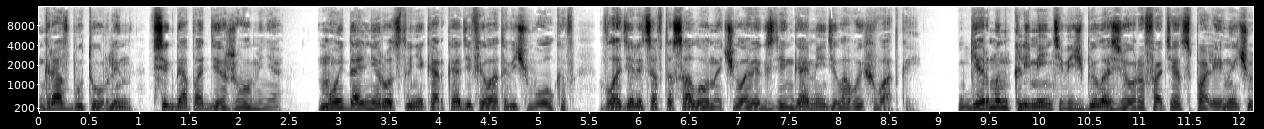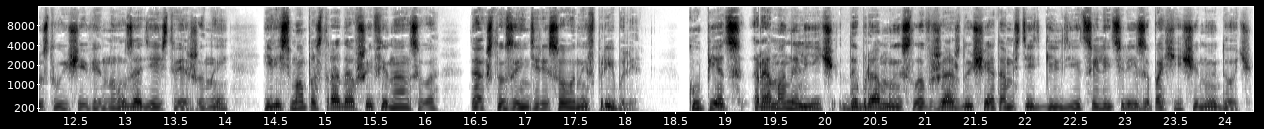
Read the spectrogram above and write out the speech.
Граф Бутурлин всегда поддерживал меня. Мой дальний родственник Аркадий Филатович Волков, владелец автосалона, человек с деньгами и деловой хваткой. Герман Клементьевич Белозеров, отец Полины, чувствующий вину за действия жены и весьма пострадавший финансово, так что заинтересованный в прибыли. Купец Роман Ильич Добромыслов, жаждущий отомстить гильдии целителей за похищенную дочь.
